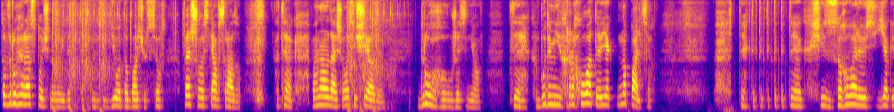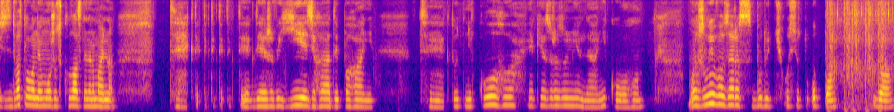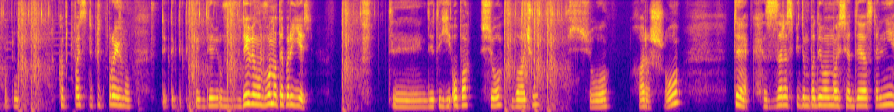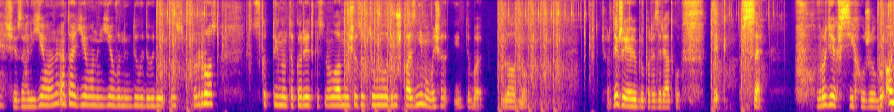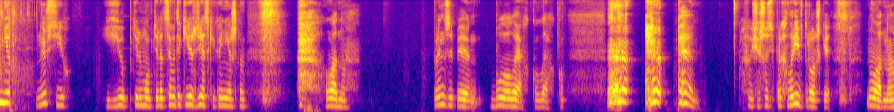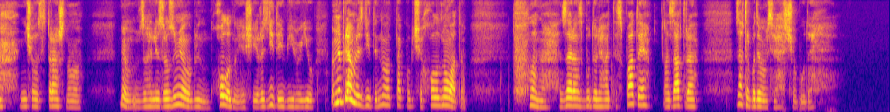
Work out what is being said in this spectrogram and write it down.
то в другий раз точно вийде. Так, ідіота бачу, все. Першого зняв сразу. Так, погнали далі. Ось іще один. Другого вже зняв. Так, будемо їх рахувати як на пальцях. Так, так, так, так, так, так, так. Ще й заговарююсь, якось два слова не можу скласти нормально. Так, так, так, так, так, так, так. Де ж ви є, гади погані? Так, тут нікого, як я зрозумів, да, нікого. Можливо, зараз будуть ось отут. Опа. Да, отут. Капець ти підпригнув. Тик, тик, тик, тик, тик. Де де він воно тепер є? Так, де ти є? Опа, все, бачу. Все, хорошо. Так, зараз підемо подивимося, де остальні. Чи взагалі є вони? А так, є вони, є вони. Диви, диви, диви. Ось. Раз. Скотина така рідкісна. Ладно, зараз ось цього дружка знімемо, ще і тебе заодно. Чорт, як же я люблю перезарядку. Так, все. Фух, вроді як всіх уже вбив. А ні, не всіх. Ёптель-моптель, а це ви такі різкі, конечно. Ладно. В принципі, було легко, легко. Ще щось прихворів трошки. Ну ладно, нічого страшного. Ну, взагалі зрозуміло, блін, холодно, я ще й роздітий бігаю. Ну, не прям роздітий, ну а так взагалі холодновато. Ладно, зараз буду лягати спати, а завтра. Завтра подивимося, що буде.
